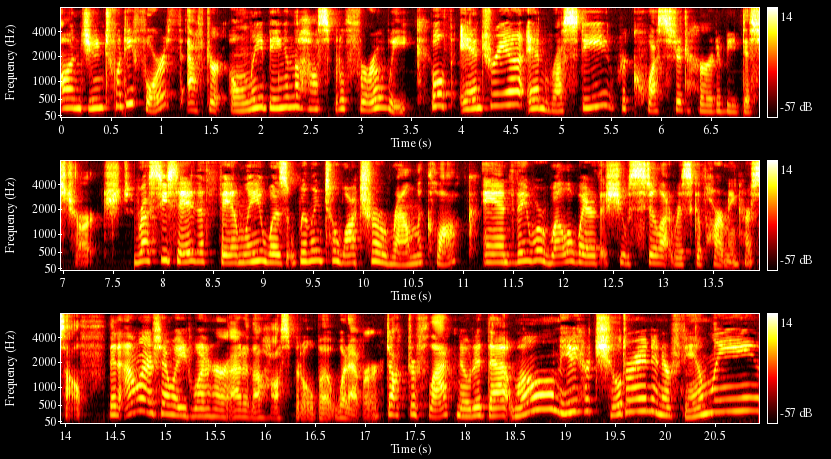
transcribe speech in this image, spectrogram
On June 24th, after only being in the hospital for a week, both Andrea and Rusty requested her to be discharged. Rusty said the family was willing to watch her around the clock, and they were well aware that she was still at risk of harming herself. Then I don't understand why you'd want her out of the hospital, but whatever. Dr. Flack noted that, well, maybe her children and her family,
